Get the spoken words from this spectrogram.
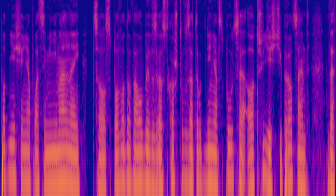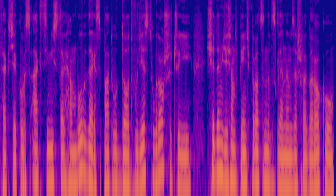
podniesienia płacy minimalnej, co spowodowałoby wzrost kosztów zatrudnienia w spółce o 30%. W efekcie kurs akcji Mr. Hamburger spadł do 20 groszy, czyli 75% względem zeszłego roku.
